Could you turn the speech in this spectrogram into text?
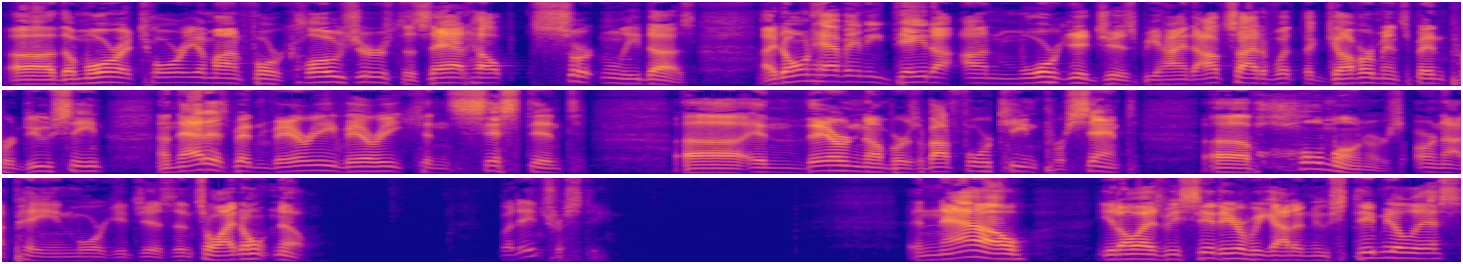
Uh, the moratorium on foreclosures does that help? Certainly does. I don't have any data on mortgages behind outside of what the government's been producing, and that has been very, very consistent uh, in their numbers. About fourteen percent of homeowners are not paying mortgages, and so I don't know but interesting. And now, you know, as we sit here, we got a new stimulus.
